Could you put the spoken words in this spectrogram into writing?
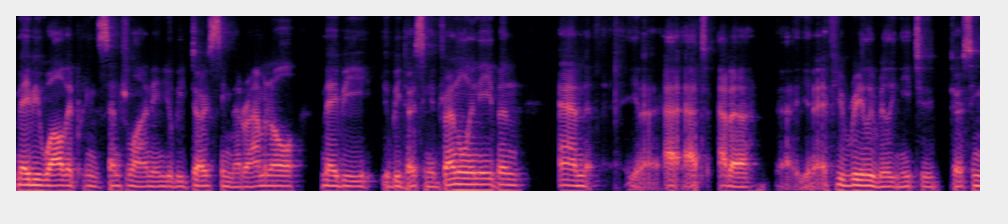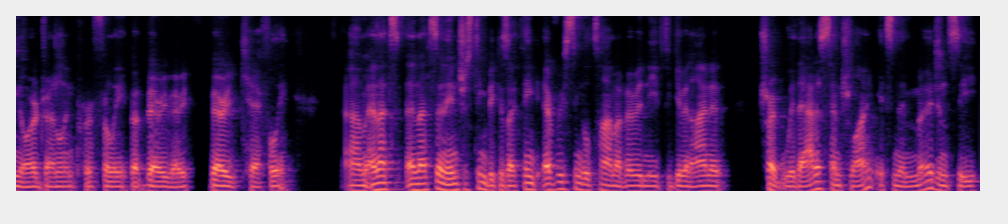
Maybe while they're putting the central line in, you'll be dosing metaraminol. Maybe you'll be dosing adrenaline even. And you know, at, at a uh, you know, if you really really need to, dosing noradrenaline peripherally, but very very very carefully. Um, and that's and that's an interesting because I think every single time I've ever needed to give an inotrope without a central line, it's an emergency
